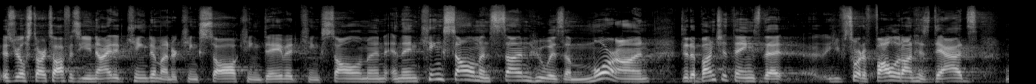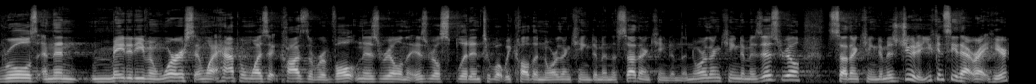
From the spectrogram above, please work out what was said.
Israel starts off as a united kingdom under King Saul, King David, King Solomon, and then King Solomon's son, who was a moron, did a bunch of things that he sort of followed on his dad's rules and then made it even worse. And what happened was it caused a revolt in Israel, and the Israel split into what we call the northern kingdom and the southern kingdom. The northern kingdom is Israel, the southern kingdom is Judah. You can see that right here.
